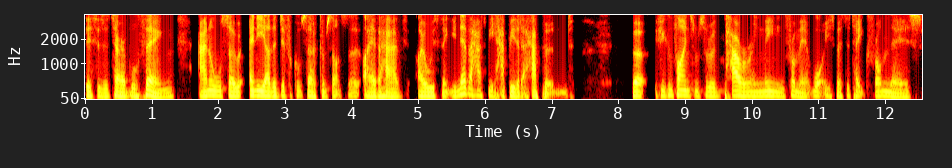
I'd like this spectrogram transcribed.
this is a terrible thing. And also, any other difficult circumstances that I ever have, I always think you never have to be happy that it happened. But if you can find some sort of empowering meaning from it, what are you supposed to take from this?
